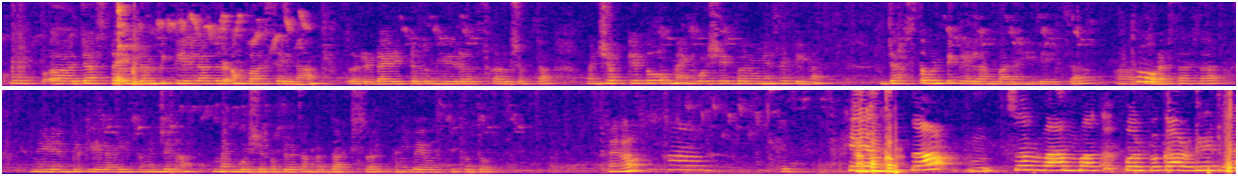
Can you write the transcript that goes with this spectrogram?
खूप जास्त एकदम पिकलेला जर आंबा असेल ना तर डायरेक्ट तुम्ही रस काढू शकता. पण शक्यतो मँगो शेक बनवण्यासाठी ना जास्त पण पिकलेला आंबा नाही घ्यायचा अ, हो. थोडासा असा मिडियम पिकलेला घ्यायचा. म्हणजे ना मँगो शेक आपला चांगला दाटसर आणि व्यवस्थित होतो. है ना हे आपण का- आता अं, सर्व आंबा पर्प काढून घेतले.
